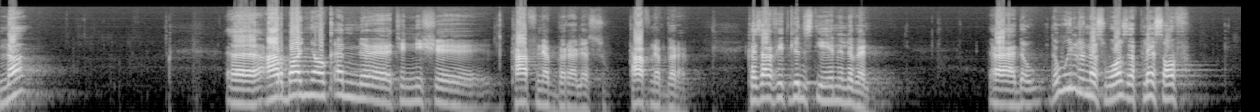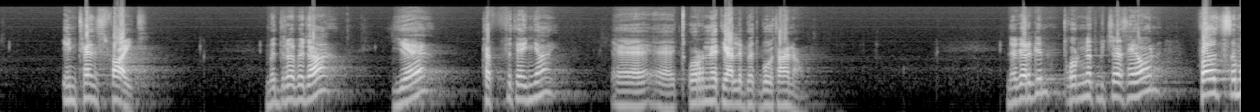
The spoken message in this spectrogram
እና አርባኛው ቀን ትንሽ ታፍ ነበረ፣ ለሱ tough ነበረ። ከዛ በፊት ግን እስቲ ይህን ልበል። wilderness was place of intense fight። ምድረ በዳ የከፍተኛ ጦርነት ያለበት ቦታ ነው። ነገር ግን ጦርነት ብቻ ሳይሆን ፈጽሞ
